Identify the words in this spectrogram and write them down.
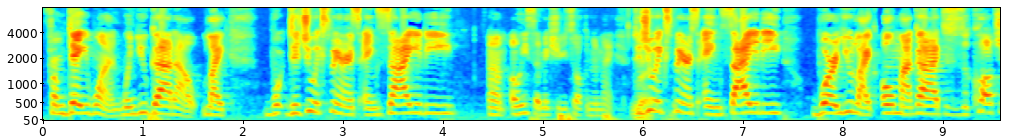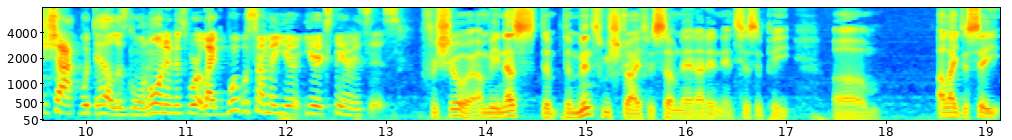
from day one when you got out. Like, w- did you experience anxiety? Um, oh, he said, make sure you're talking tonight. Did you experience anxiety? Were you like, oh my God, this is a culture shock? What the hell is going on in this world? Like, what were some of your, your experiences? For sure. I mean, that's the the mental strife is something that I didn't anticipate. Um, I like to say,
